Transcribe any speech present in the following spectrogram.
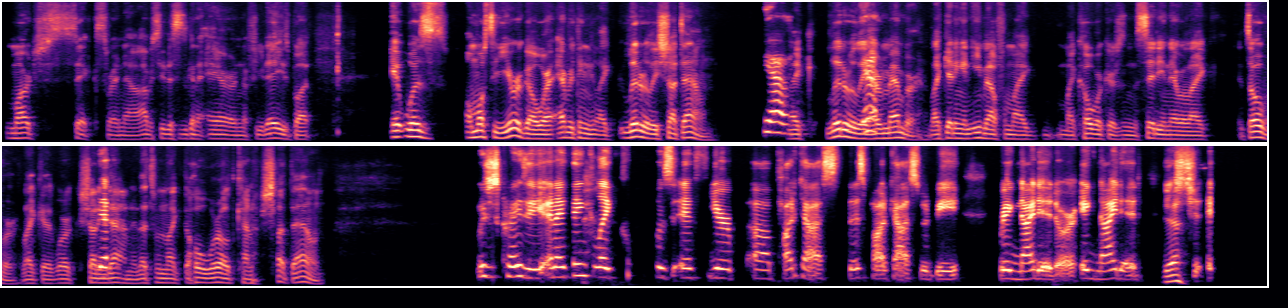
March 6th right now. Obviously, this is going to air in a few days, but it was almost a year ago where everything like literally shut down. Yeah. Like literally, yeah. I remember like getting an email from my my coworkers in the city, and they were like, "It's over. Like uh, we're shutting yeah. down," and that's when like the whole world kind of shut down. Which is crazy, and I think like was if your uh, podcast, this podcast, would be reignited or ignited. Yeah.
